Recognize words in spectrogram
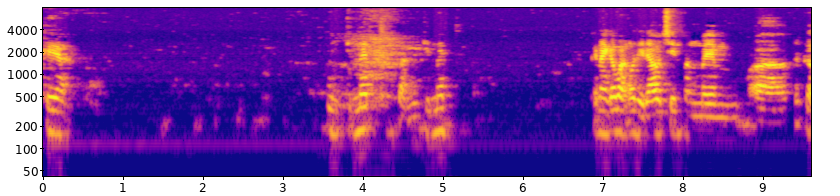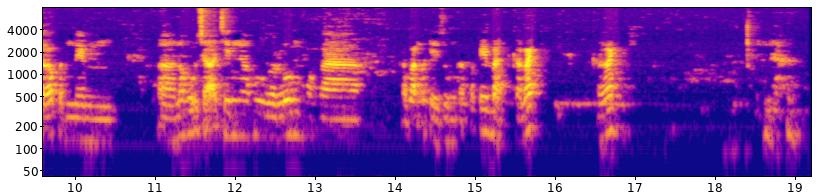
Care. Ultimate và Ultimate. Cái này các bạn có thể đao trên phần mềm uh, tất cả các phần mềm uh, nó hỗ trợ trên Google Chrome hoặc là các bạn có thể dùng các cái bản crack crack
